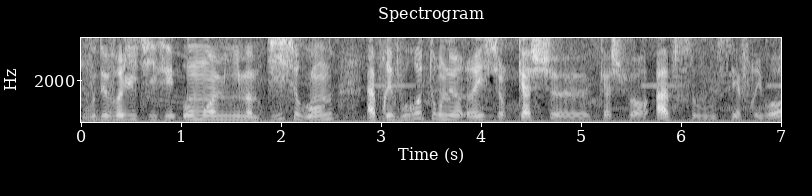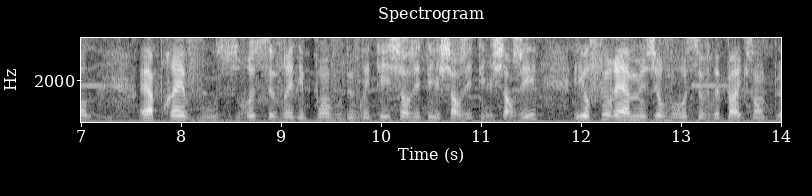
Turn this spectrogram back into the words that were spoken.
vous devrez l'utiliser au moins minimum 10 secondes. Après, vous retournerez sur Cash, euh, Cash for Apps ou CF Reward. Et après, vous recevrez des points. Vous devrez télécharger, télécharger, télécharger. Et au fur et à mesure, vous recevrez par exemple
